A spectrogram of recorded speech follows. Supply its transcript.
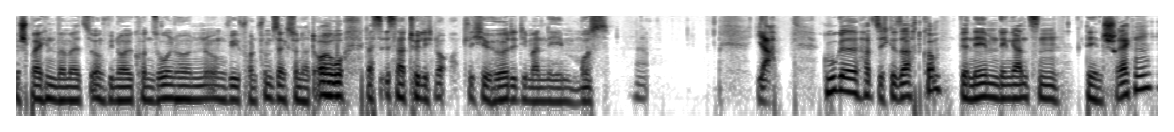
wir sprechen, wenn wir jetzt irgendwie neue Konsolen hören, irgendwie von 500, 600 Euro. Das ist natürlich eine ordentliche Hürde, die man nehmen muss. Ja. ja, Google hat sich gesagt, komm, wir nehmen den ganzen, den Schrecken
